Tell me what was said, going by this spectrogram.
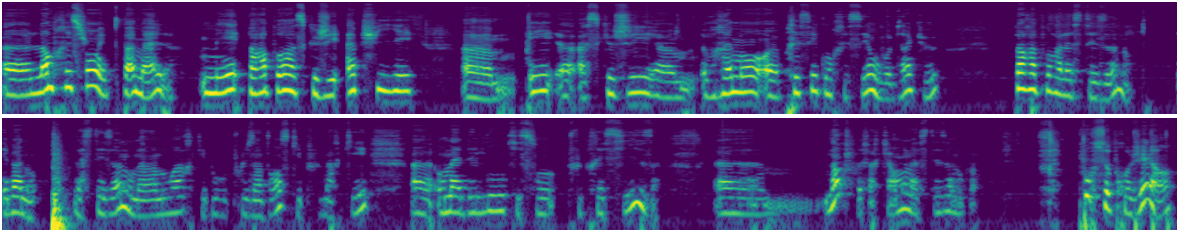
L'impression est pas mal, mais par rapport à ce que j'ai appuyé et à ce que j'ai vraiment pressé et compressé, on voit bien que par rapport à la Stézone, eh ben non. La Stézone, on a un noir qui est beaucoup plus intense, qui est plus marqué. Euh, on a des lignes qui sont plus précises. Euh, non, je préfère clairement la Stézone, quoi. Pour ce projet-là, hein,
